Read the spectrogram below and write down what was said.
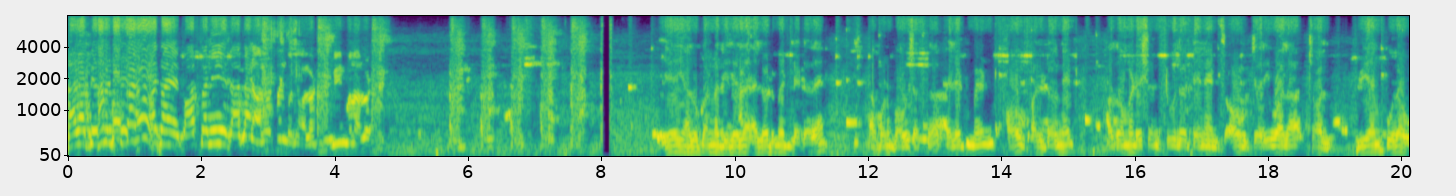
सारा पेपर हमको करो। बाप का नहीं है दादा। अलॉटमेंट अलॉटमेंट मेन वाला अलॉटमेंट हे या लोकांना दिलेलं अलॉटमेंट लेटर आहे आपण पाहू शकता allotment of alternate accommodation to the tenants of Zariwala chawl V N Purav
